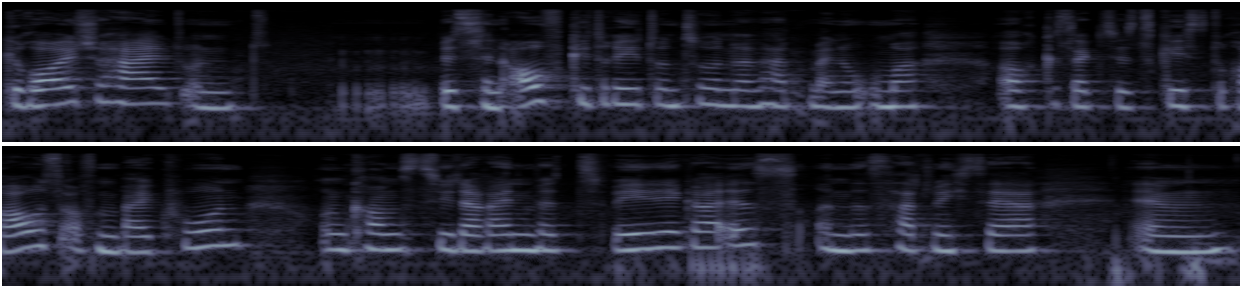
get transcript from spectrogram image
Geräusche halt und ein bisschen aufgedreht und so. Und dann hat meine Oma auch gesagt, jetzt gehst du raus auf den Balkon und kommst wieder rein, wenn es weniger ist. Und das hat mich sehr, ähm,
